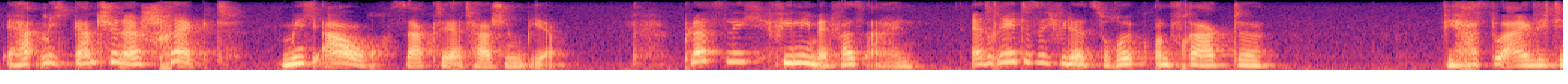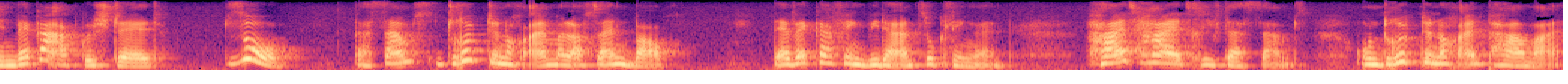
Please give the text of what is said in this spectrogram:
Er hat mich ganz schön erschreckt. Mich auch, sagte er Taschenbier. Plötzlich fiel ihm etwas ein. Er drehte sich wieder zurück und fragte Wie hast du eigentlich den Wecker abgestellt? So, das Sams drückte noch einmal auf seinen Bauch. Der Wecker fing wieder an zu klingeln. Halt, halt, rief das Sams und drückte noch ein paar Mal.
